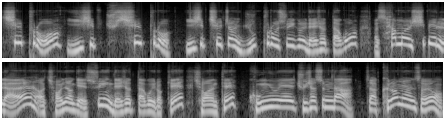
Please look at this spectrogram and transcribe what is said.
7%, 27%, 27.6% 수익을 내셨다고 3월 10일 날 어, 저녁에 수익 내셨다고 이렇게 저한테 공유해 주셨습니다. 자, 그러면서요.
